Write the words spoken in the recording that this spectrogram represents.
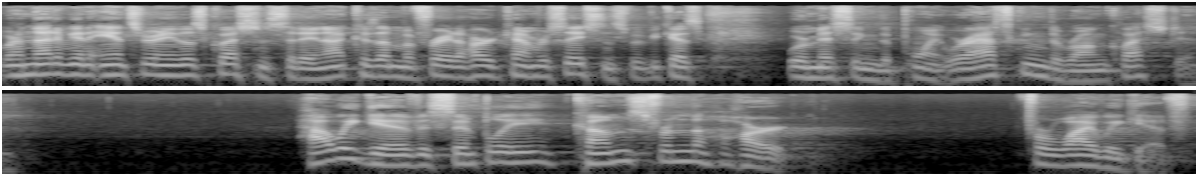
I'm not even going to answer any of those questions today, not because I'm afraid of hard conversations, but because we're missing the point. We're asking the wrong question. How we give is simply comes from the heart for why we give.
